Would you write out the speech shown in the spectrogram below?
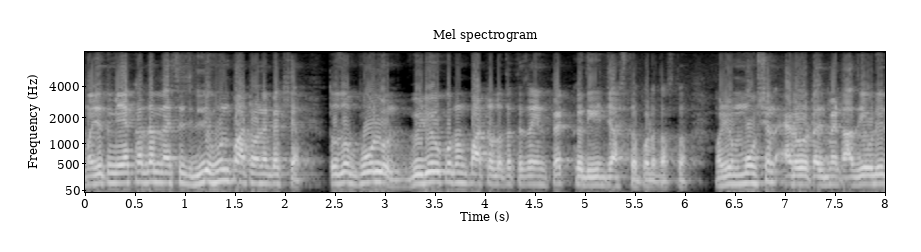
म्हणजे तुम्ही एखादा मेसेज लिहून पाठवण्यापेक्षा तो जो बोलून व्हिडिओ करून पाठवला तर त्याचा इम्पॅक्ट कधीही जास्त पडत असतो. म्हणजे मोशन ऍडव्हर्टाइजमेंट आज एवढी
